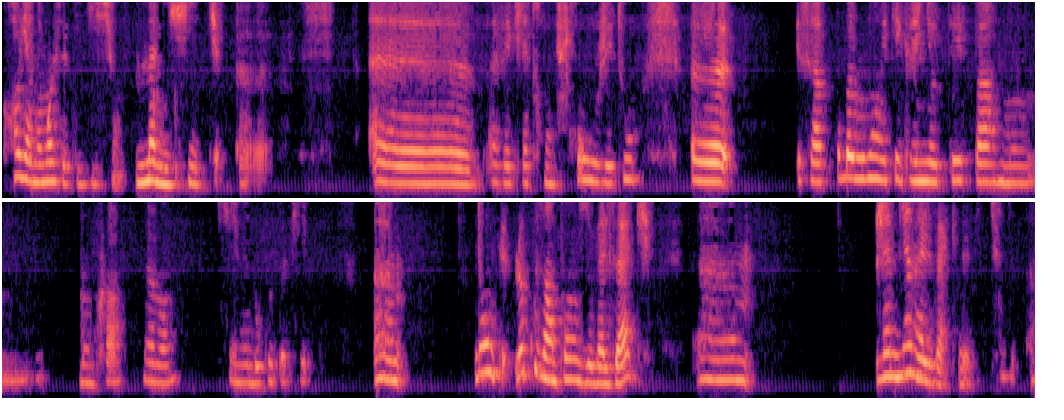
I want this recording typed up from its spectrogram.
regardez-moi cette édition magnifique, euh, euh, avec la tranche rouge et tout. ça a probablement été grignoté par mon, mon chat d'avant, qui aimait beaucoup le papier. Euh, donc, Le cousin Ponce de Balzac. Euh, j'aime bien Balzac d'habitude. Euh,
